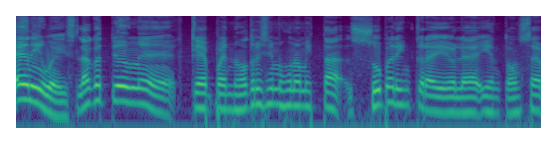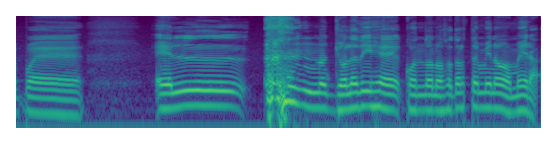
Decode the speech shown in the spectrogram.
Anyways, la cuestión es que pues nosotros hicimos una amistad súper increíble y entonces pues él, yo le dije cuando nosotros terminamos, mira,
